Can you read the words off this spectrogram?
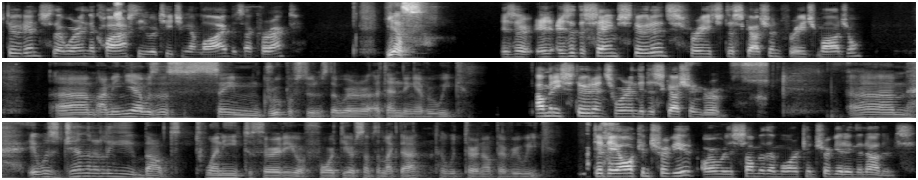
Students that were in the class that you were teaching it live, is that correct? Yes. Is there is it the same students for each discussion for each module? Um, I mean, yeah, it was the same group of students that were attending every week. How many students were in the discussion group? Um, it was generally about 20 to 30 or 40 or something like that who would turn up every week. Did they all contribute or were some of them more contributing than others?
